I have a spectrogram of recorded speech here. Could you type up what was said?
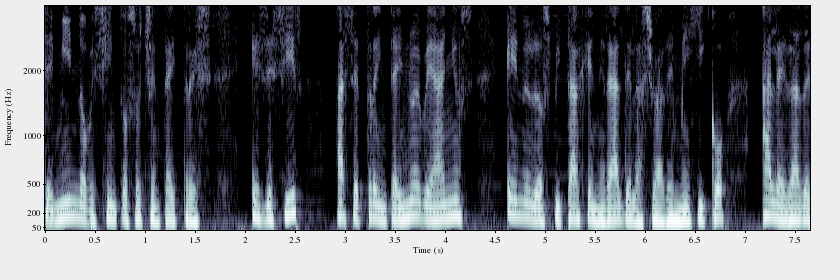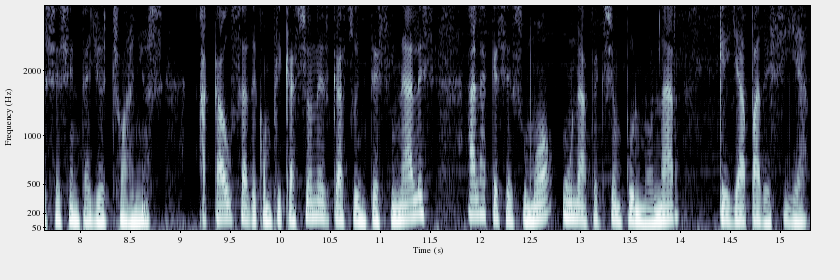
de 1983 es decir, hace 39 años en el Hospital General de la Ciudad de México a la edad de 68 años, a causa de complicaciones gastrointestinales a la que se sumó una afección pulmonar que ya padecía.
